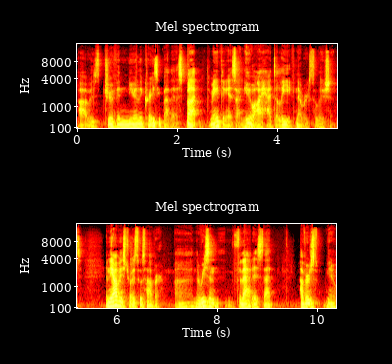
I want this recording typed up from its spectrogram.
I was driven nearly crazy by this. But the main thing is I knew I had to leave Network Solutions. And the obvious choice was Hover. Uh, and the reason for that is that Hover's, you know,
